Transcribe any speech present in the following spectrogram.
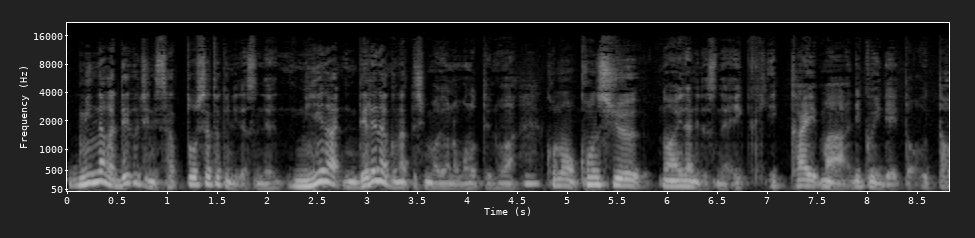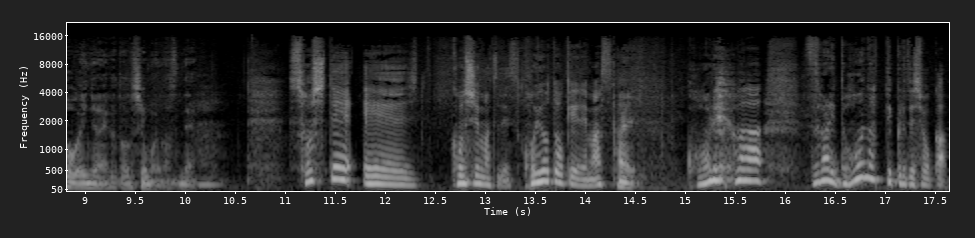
みんなが出口に殺到した時にですね、逃げな、出れなくなってしまうようなものっていうのは、この今週の間にですね、一一回、まあ、リクイデート、売った方がいいんじゃないかと私は思いますね。そして、えー今週末です。雇用統計出ます。はい。これは、ズバリどうなってくるでしょうか？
